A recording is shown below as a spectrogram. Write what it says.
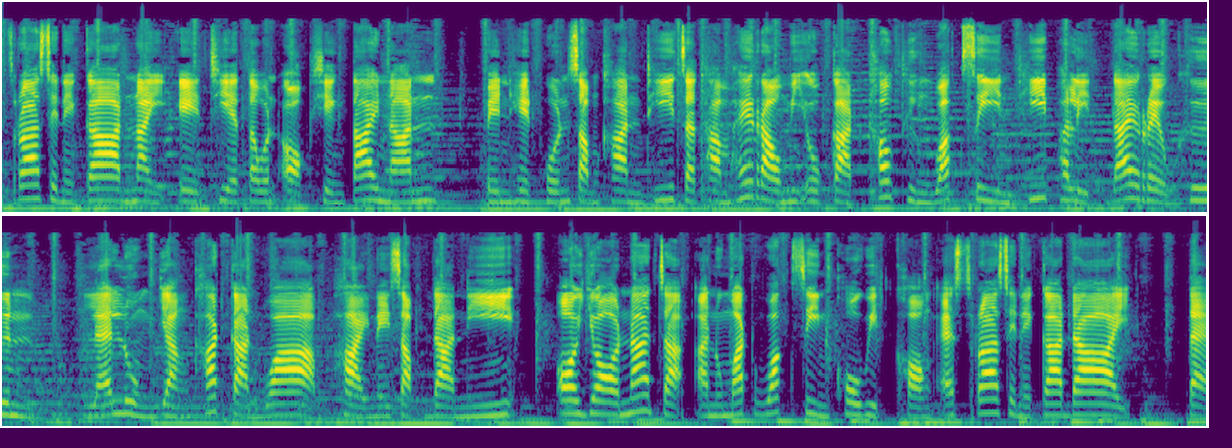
สตราเซเนกาในเอเชียตะวันออกเฉียงใต้นั้น เป็นเหตุผลสำคัญที่จะทำให้เรามีโอกาสเข้าถึงวัคซีนที่ผลิตได้เร็วขึ้น และลุงยังคาดการณ์ว่าภายในสัปดาห์นี้ออยน่าจะอนุมัติวัคซีนโควิดของแอสตราเซเนกาได้ แต่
